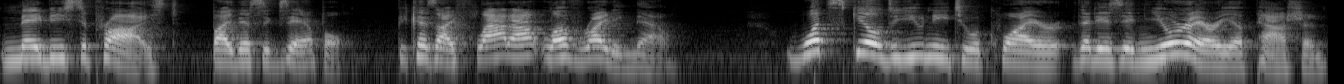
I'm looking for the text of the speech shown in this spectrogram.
may be surprised by this example because I flat out love writing now. What skill do you need to acquire that is in your area of passion?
